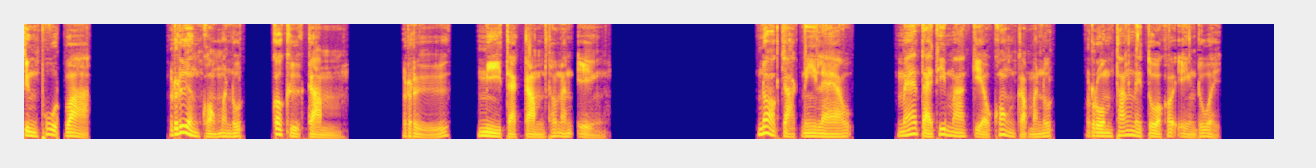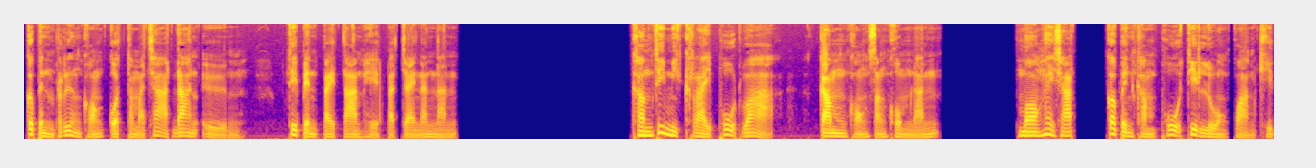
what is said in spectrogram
จึงพูดว่า เรื่องของมนุษย์ก็คือกรรม หรือมีแต่กรรมเท่านั้นเอง นอกจากนี้แล้ว แม้แต่ที่มาเกี่ยวข้องกับมนุษย์ รวมทั้งในตัวเขาเองด้วย ก็เป็นเรื่องของกฎธรรมชาติด้านอื่น ที่เป็นไปตามเหตุปัจจัยนั้นๆคำที่มีใครพูดว่า กรรมของสังคมนั้น มองให้ชัดก็เป็นคำพูดที่ลวงความคิด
